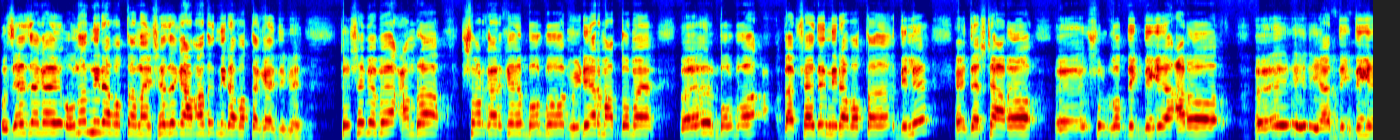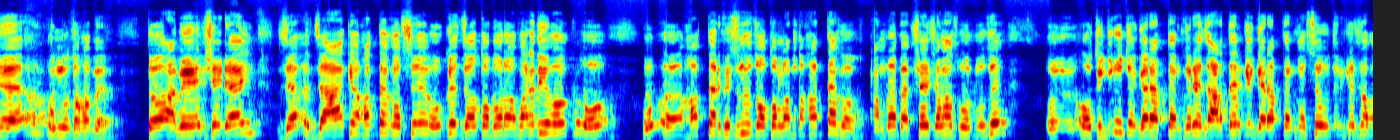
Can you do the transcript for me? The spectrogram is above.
ও যে জায়গায় ওনার নিরাপত্তা নাই সে জায়গায় আমাদের নিরাপত্তা কে দিবে? তো সেভাবে আমরা সরকারকে বলব মিডিয়ার মাধ্যমে বলব ব্যবসায়ীদের নিরাপত্তা দিলে এই দেশটা আরও আহ, শুল্কর দিক দিকে আরও ইয়ার দিক দিকে উন্নত হবে। তো আমি সেটাই যাকে হত্যা করছে ওকে যত বড় অপরাধী হোক ও হত্যার পিছনে যত লম্বা হাত থাকুক আমরা ব্যবসায়ী সমাজ বলব যে অতি দ্রুত গ্রেপ্তার করে, যাদেরকে গ্রেপ্তার করছে ওদেরকে সহ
